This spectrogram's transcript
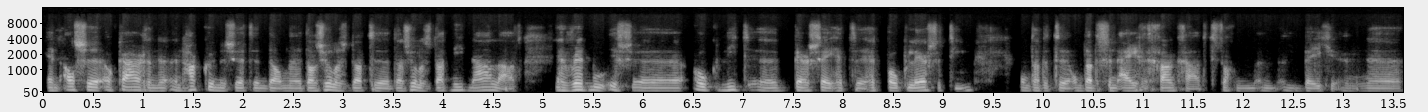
En als ze elkaar een, een hak kunnen zetten, dan, dan, zullen ze dat, dan zullen ze dat niet nalaten. En Red Bull is ook niet per se het, het populairste team, omdat het, omdat het zijn eigen gang gaat. Het is toch een, een beetje een,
